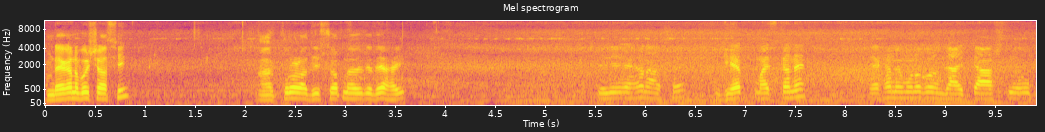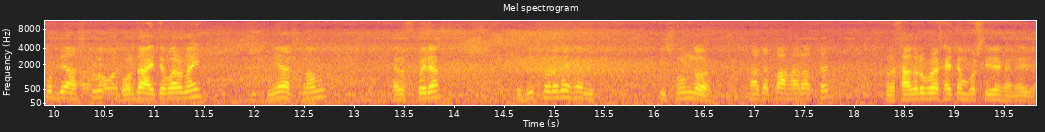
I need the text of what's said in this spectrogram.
আমরা এখানে বসে আছি। আর পুরোটা দৃশ্য আপনাদেরকে দেখাই। এই যে এখানে আছে গ্যাপ মাঝখানে। এখানে মনে করেন যে আইতে আসছি, উপর দিয়ে আসছি বর্দা আইতে পারে নাই। নিয়ে আসলাম হেল্প কইরা। এই দৃশ্যটা দেখেন কি সুন্দর। সাথে পাহাড় আছে। ছাদের উপরে খাইতাম, বসছি দেখেন, এই যে।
